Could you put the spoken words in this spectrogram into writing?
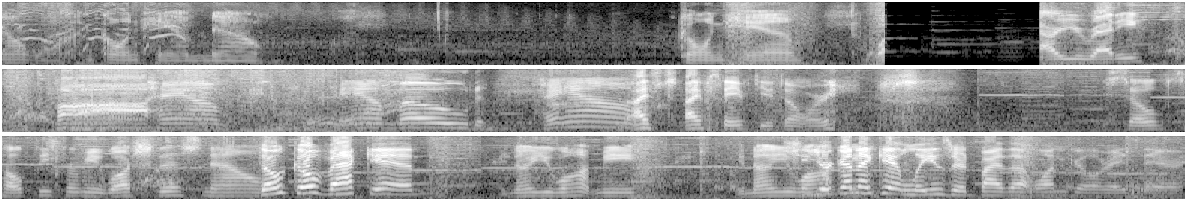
No, what? I'm going ham now. Going ham. Are you ready? Ah, ham! Ham mode! Ham! I, s- I saved you, don't worry. You're so salty for me. Watch this now. Don't go back in. You know you want me. You know you want You're gonna me. get lasered by that one girl right there.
